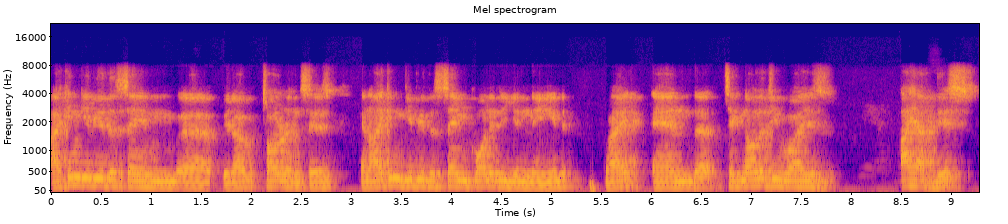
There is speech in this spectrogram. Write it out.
I can give you the same, uh, you know, tolerances, and I can give you the same quantity you need, right? And uh, technology-wise, I have this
